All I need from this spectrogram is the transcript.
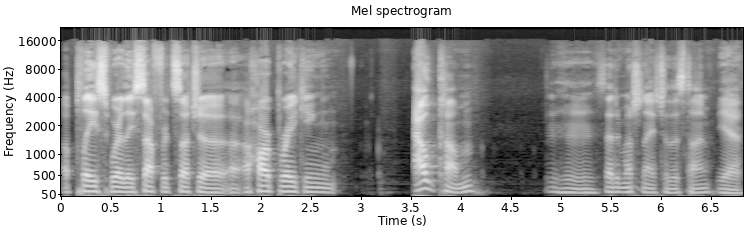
a place where they suffered such a, a heartbreaking outcome. Mm-hmm. Said it much nicer this time Yeah,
